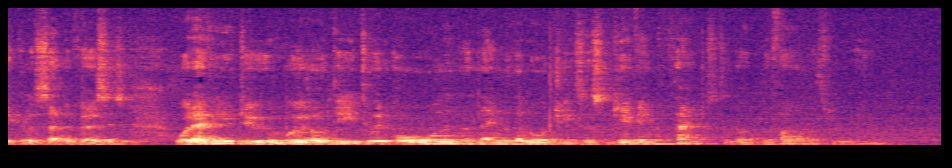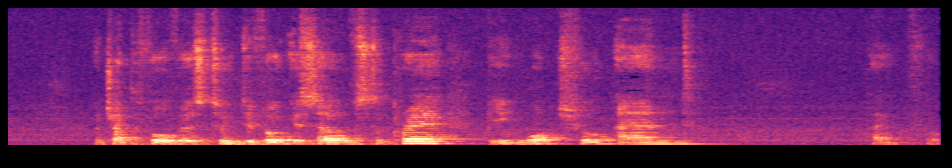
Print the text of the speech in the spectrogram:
particular set of verses, whatever you do in word or deed, do it all in the name of the Lord Jesus, giving thanks to God the Father through him. And chapter 4, verse 2, devote yourselves to prayer, being watchful and thankful.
